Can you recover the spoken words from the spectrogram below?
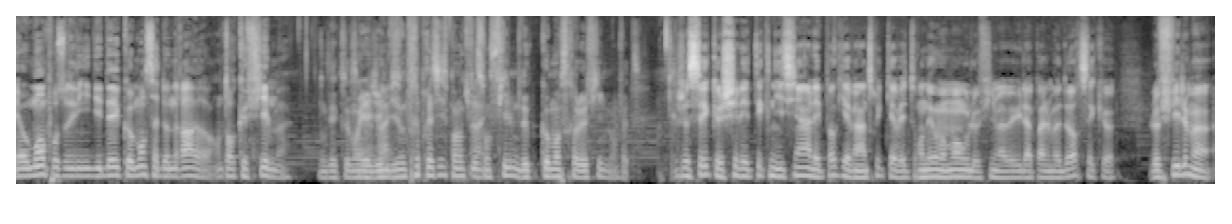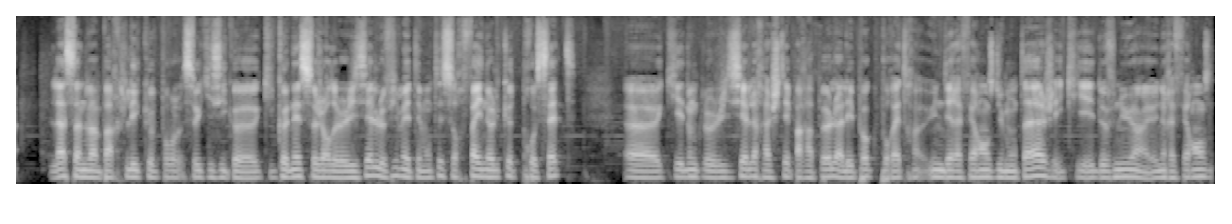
mais au moins pour se donner une idée comment ça donnera en tant que film. Exactement. Il a une vision très précise pendant qu'il fait Ouais. son film de comment sera le film en fait. Je sais que chez les techniciens à l'époque, il y avait un truc qui avait tourné au moment où le film avait eu la Palme d'Or, c'est que le film, là, ça ne va parler que pour ceux qui, qui connaissent ce genre de logiciel. Le film a été monté sur Final Cut Pro 7, euh, qui est donc le logiciel racheté par Apple à l'époque pour être une des références du montage et qui est devenu un- une référence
